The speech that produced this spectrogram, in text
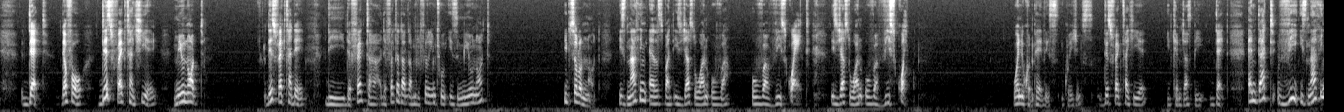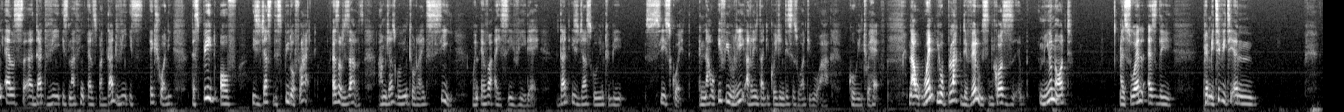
that. Therefore, this factor here, mu naught, this factor there, the the factor the factor that I'm referring to is mu naught epsilon naught is nothing else but is just 1 over over v squared. It's just 1 over v squared when you compare these equations. This factor here it can just be dead. And that v is nothing else, uh, that v is nothing else, but that v is actually the speed of, is just the speed of light. As a result, I'm just going to write c whenever I see v there. That is just going to be c squared. And now if you rearrange that equation, this is what you are going to have. Now, when you plug the values, because mu naught as well as the permittivity and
